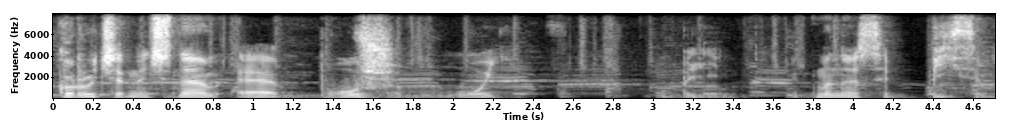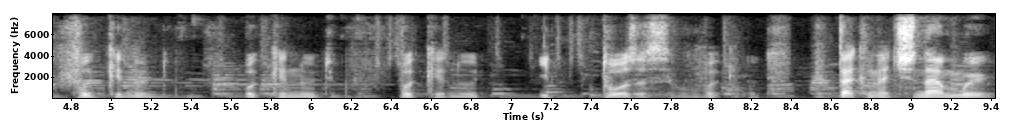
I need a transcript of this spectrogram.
Коротше, починаємо. Е, боже мой. Блін, як мене все бісить. Викинуть, викинуть, викинуть. І теж все викинуть. Так, починаємо ми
